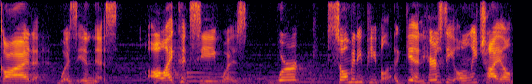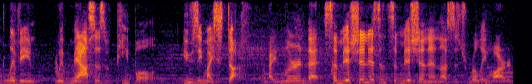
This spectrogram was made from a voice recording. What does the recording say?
God was in this. All I could see was work, so many people. Again, here's the only child living with masses of people using my stuff. I learned that submission isn't submission unless it's really hard.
